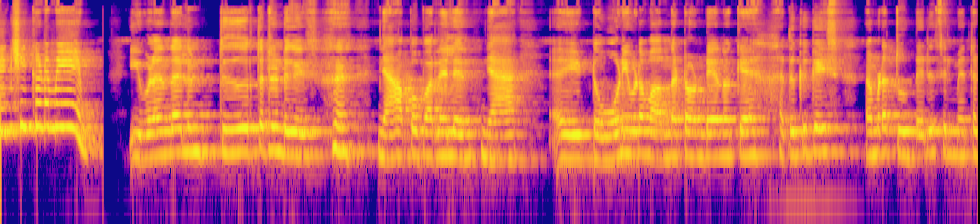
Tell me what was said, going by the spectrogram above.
രക്ഷിക്കണമേ. ഇവളെന്തായാലും തീർത്തിട്ടുണ്ട് ഗൈസ് ഞാൻ അപ്പോൾ പറഞ്ഞില്ലേ ഞാൻ ഈ ടോണി ഇവിടെ വന്നിട്ടുണ്ട് എന്നൊക്കെ അതൊക്കെ ഗൈസ് നമ്മുടെ തുടര് സിനിമയത്തെ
